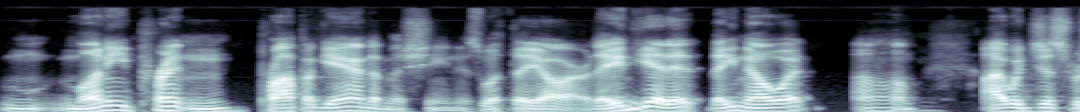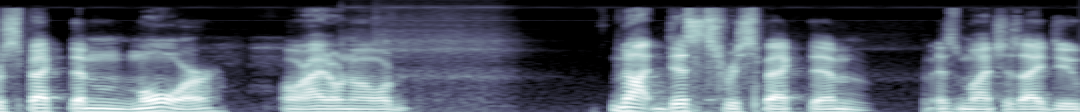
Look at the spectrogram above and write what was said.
money printing propaganda machine is what they are. They get it. They know it. Um, I would just respect them more, or I don't know, not disrespect them as much as I do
